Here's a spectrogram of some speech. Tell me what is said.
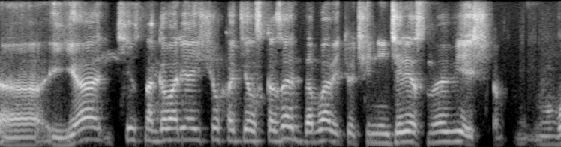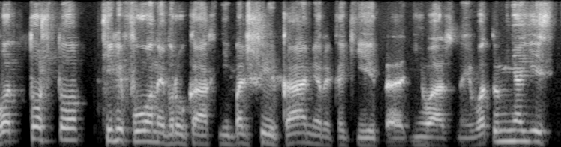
Э, я, честно говоря, еще хотел сказать, добавить очень интересную вещь. Вот то, что телефоны в руках, небольшие камеры какие-то неважные. Вот у меня есть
